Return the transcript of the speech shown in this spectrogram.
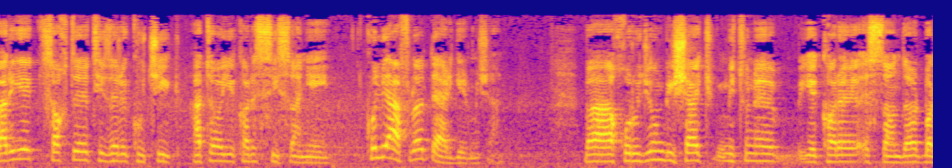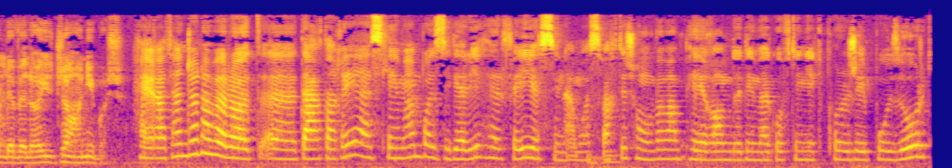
برای یک ساخت تیزر کوچیک حتی یک کار سی ثانیه‌ای کلی افراد درگیر میشن. و خروجی اون بیشک می‌تونه یک کار استاندارد با لول های جهانی باشه. حقیقتا جناب راد دغدغه اصلی من بازیگری حرفه‌ای سینماست. وقتی شما به من پیغام دادین و گفتین یک پروژه بزرگ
